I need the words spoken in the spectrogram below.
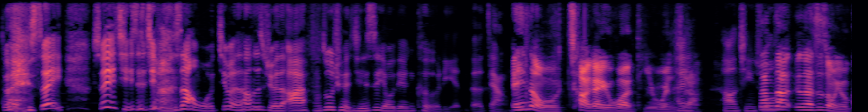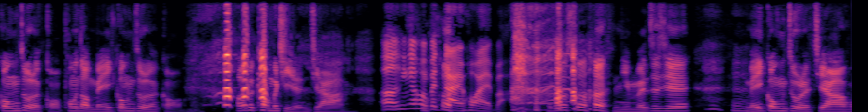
对，所以，所以其实基本上，我基本上是觉得啊，辅助犬其实是有点可怜的这样。哎、欸，那我岔开一个话题问一下，好，请说。那那那这种有工作的狗碰到没工作的狗，会不会看不起人家？呃，应该会被带坏吧？我就说你们这些 没工作的家伙，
